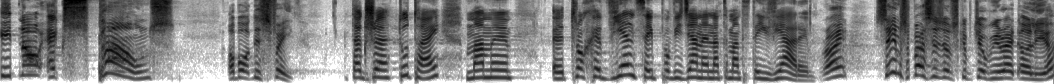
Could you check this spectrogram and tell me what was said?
it now expounds about this faith. Także tutaj mamy e, trochę więcej powiedziane na temat tej wiary. Right? Same passage of scripture we read earlier,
